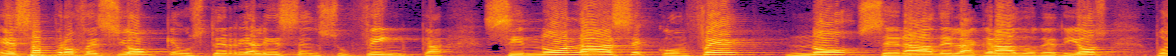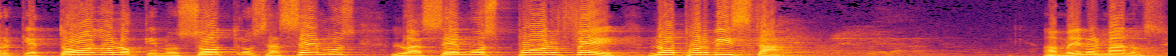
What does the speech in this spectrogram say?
esa profesión que usted realiza en su finca, si no la hace con fe, no será del agrado de Dios, porque todo lo que nosotros hacemos, lo hacemos por fe, no por vista. Amén, hermanos.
